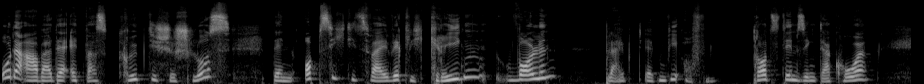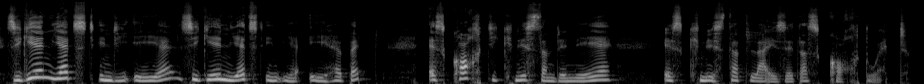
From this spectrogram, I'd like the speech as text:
Oder aber der etwas kryptische Schluss, denn ob sich die zwei wirklich kriegen wollen, bleibt irgendwie offen. Trotzdem singt der Chor, Sie gehen jetzt in die Ehe, sie gehen jetzt in ihr Ehebett, es kocht die knisternde Nähe, es knistert leise das Kochduett.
